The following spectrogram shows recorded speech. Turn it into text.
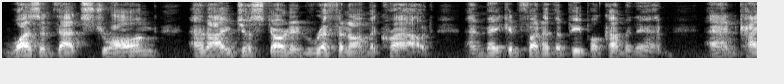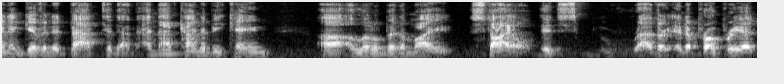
wasn't that strong, and I just started riffing on the crowd and making fun of the people coming in and kind of giving it back to them. And that kind of became uh, a little bit of my style. It's rather inappropriate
